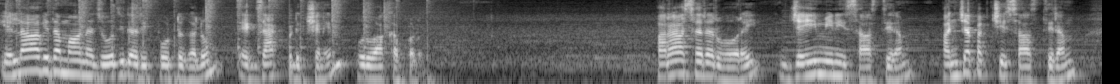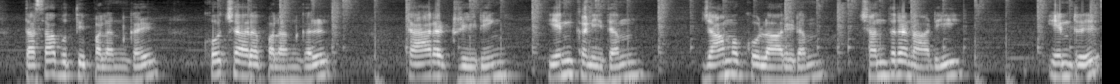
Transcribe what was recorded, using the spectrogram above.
எல்லா விதமான ஜோதிட ரிப்போர்ட்டுகளும் எக்ஸாக்ட் ப்ரிடிக்ஷனில் உருவாக்கப்படும். பராசரர் ஓரை ஜெய்மினி சாஸ்திரம் பஞ்சபக்ஷி சாஸ்திரம் தசாபுத்தி பலன்கள் கோச்சார பலன்கள் டேரட் ரீடிங் எண்கணிதம் ஜாமக்கோலாரிடம் சந்திரநாடி என்று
